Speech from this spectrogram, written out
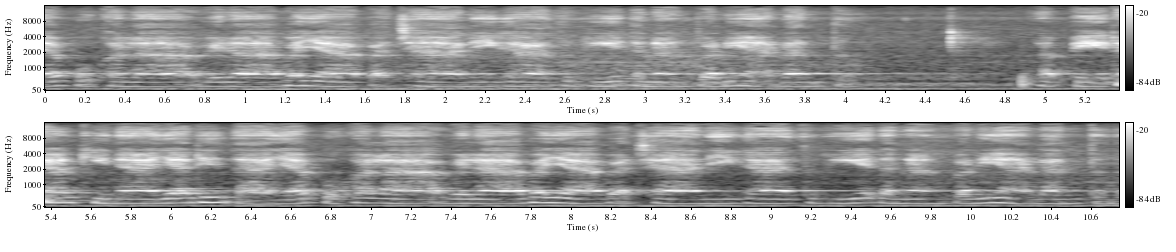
ยะปุคลา เวลาพยาปัจชานิคาสุขีตนังปริหารันตุสัพเพทักขินายะทิสายะปุคลา เวลาพยาปัจชานิคาสุขีตนังปริหารันตุ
